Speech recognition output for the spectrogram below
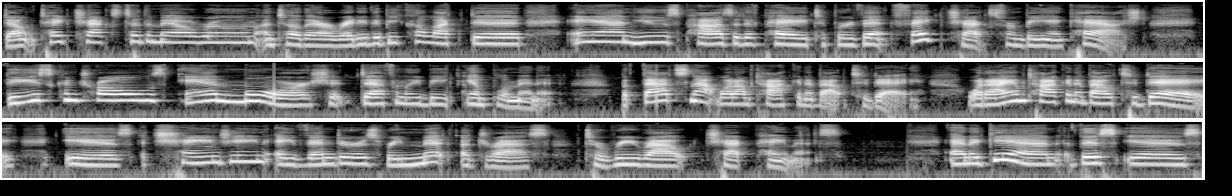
don't take checks to the mailroom until they are ready to be collected, and use positive pay to prevent fake checks from being cashed. These controls and more should definitely be implemented. But that's not what I'm talking about today. What I am talking about today is changing a vendor's remit address to reroute check payments. And again, this is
